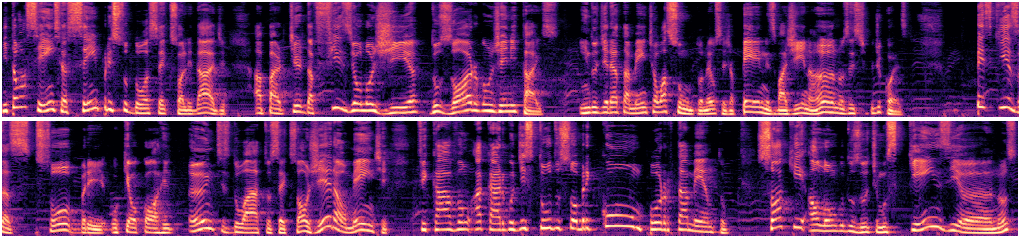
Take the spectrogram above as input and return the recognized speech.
Então a ciência sempre estudou a sexualidade a partir da fisiologia dos órgãos genitais, indo diretamente ao assunto, né? Ou seja, pênis, vagina, ânus, esse tipo de coisa. Pesquisas sobre o que ocorre antes do ato sexual geralmente ficavam a cargo de estudos sobre comportamento. Só que ao longo dos últimos 15 anos,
